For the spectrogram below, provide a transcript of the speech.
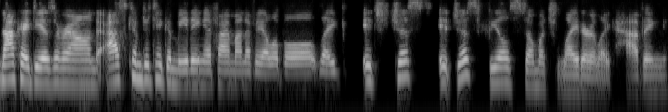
knock ideas around, ask him to take a meeting if I'm unavailable. Like it's just it just feels so much lighter like having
